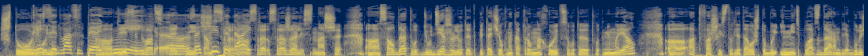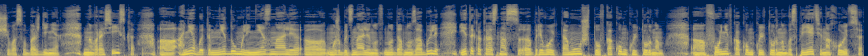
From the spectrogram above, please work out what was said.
что... 225 его, 225 э, дней защиты, там да, сра- сражались наши солдаты, вот удерживали вот этот пятачок, на котором находится вот этот вот мемориал от фашистов для того, чтобы иметь плацдарм для будущего освобождения Новороссийска. Они об этом не думали, не знали, может быть, знали, но, но давно забыли. И это как раз нас э, приводит к тому, что в каком культурном э, фоне, в каком культурном восприятии находится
